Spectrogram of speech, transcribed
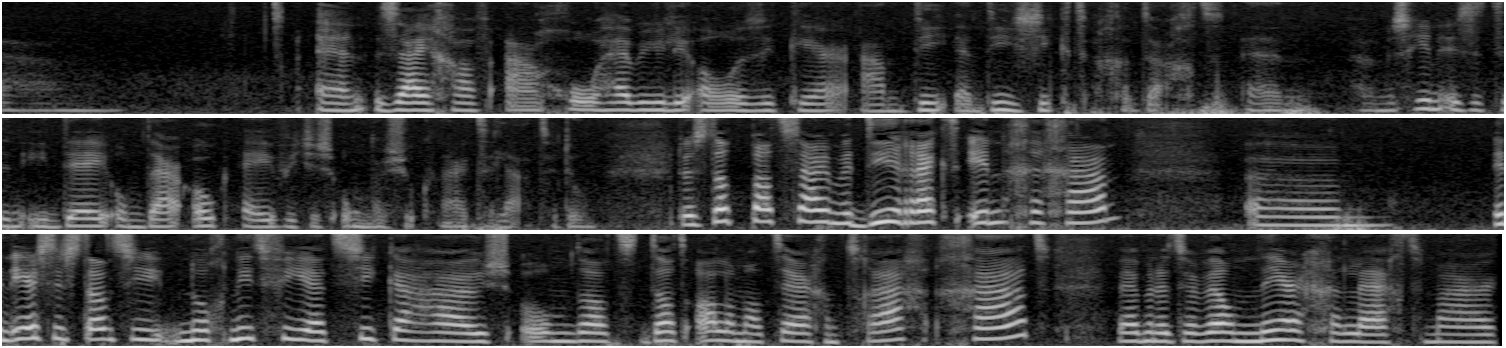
Um, en zij gaf aan, goh, hebben jullie al eens een keer aan die en die ziekte gedacht? En misschien is het een idee om daar ook eventjes onderzoek naar te laten doen. Dus dat pad zijn we direct ingegaan. Um, in eerste instantie nog niet via het ziekenhuis, omdat dat allemaal tergend traag gaat. We hebben het er wel neergelegd, maar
